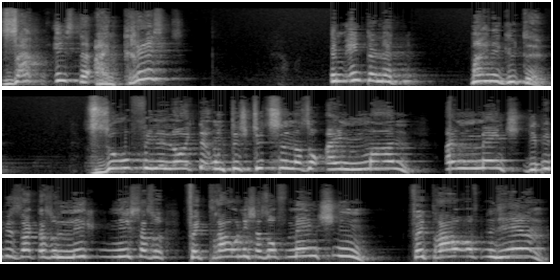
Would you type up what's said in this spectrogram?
sagt, ist er ein Christ? Im Internet, meine Güte, so viele Leute unterstützen also einen Mann, ein Mensch. Die Bibel sagt also, leg nicht, also vertraue nicht also auf Menschen. Vertraue auf den Herrn.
